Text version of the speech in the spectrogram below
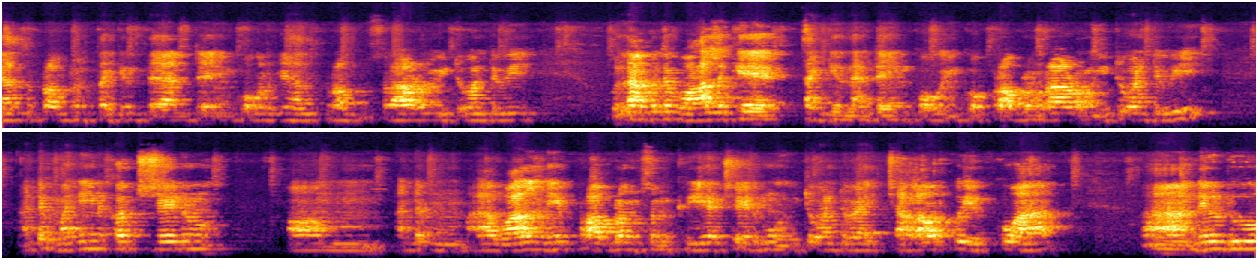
హెల్త్ ప్రాబ్లమ్స్ తగ్గితే అంటే ఇంకొకరికి హెల్త్ ప్రాబ్లమ్స్ రావడం ఇటువంటివి లేకపోతే వాళ్ళకే తగ్గిందంటే ఇంకో ఇంకో ప్రాబ్లం రావడం ఇటువంటివి అంటే మనీని ఖర్చు చేయడం అంటే వాళ్ళని ప్రాబ్లమ్స్ క్రియేట్ చేయడము ఇటువంటివి చాలా వరకు ఎక్కువ నెగిటివ్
